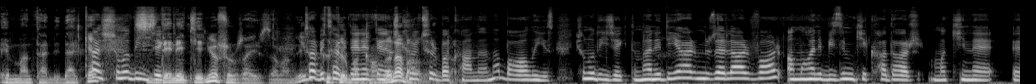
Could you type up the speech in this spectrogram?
envanterli derken Ha, şunu siz denetleniyorsunuz aynı zamanda değil mi? tabii Kültür tabii denetleniyoruz. Bağlı. Kültür Bakanlığı'na bağlıyız. Şunu diyecektim. Hani diğer müzeler var ama hani bizimki kadar makine e,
